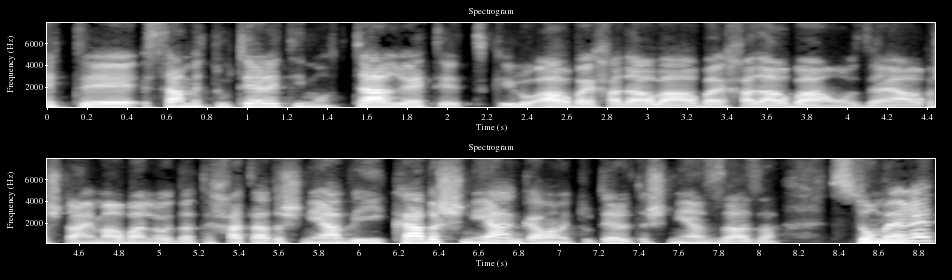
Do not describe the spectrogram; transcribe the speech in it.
את, אה, שם מטוטלת עם אותה רטט, כאילו 4, 1, 4, 4, 1, 4, או זה היה 4, 2, 4, אני לא יודעת, אחת ליד השנייה, והיא היכה בשנייה, גם המטוטלת השנייה זזה. זאת אומרת,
